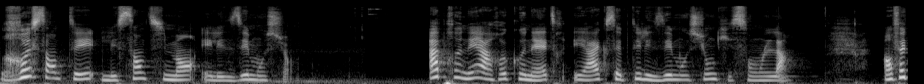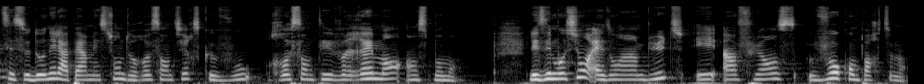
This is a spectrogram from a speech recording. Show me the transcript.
ressentez les sentiments et les émotions. Apprenez à reconnaître et à accepter les émotions qui sont là. En fait, c'est se donner la permission de ressentir ce que vous ressentez vraiment en ce moment. Les émotions, elles ont un but et influencent vos comportements.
